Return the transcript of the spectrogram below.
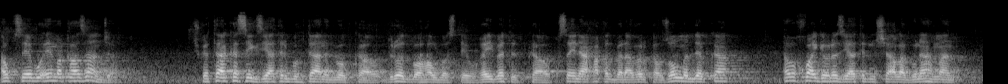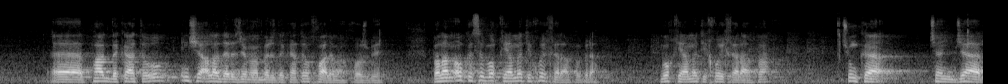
ئەو قسەیە بۆ ئێمە قازانجا چکە تا کەسێک زیاتر بهتانت بۆ بکاو درۆت بۆ هەڵبەستێ و غیبەتت بکە و قسەی ناحقت بەرامبەر بکە و زۆڵمت لێ بکە ئەوە خی گەورە زیاتر انشاءڵە گوناهمان پاک دەکاتەوە انشاءڵە دەرەجەمان بەرز دەکاتەوە خاڵێمان خۆش بێ. بەڵام ئەو کەسە بۆ قیامەتی خۆی خراپە برا. بۆ قیامەتی خۆی خراپە چونکە چەند جار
